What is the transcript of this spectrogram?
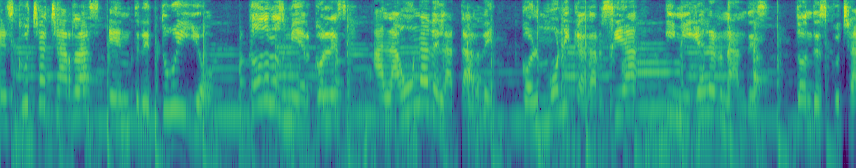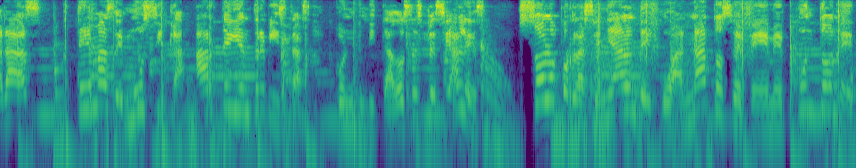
Escucha charlas entre tú y yo todos los miércoles a la una de la tarde con Mónica García y Miguel Hernández, donde escucharás temas de música, arte y entrevistas con invitados especiales, solo por la señal de guanatosfm.net.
